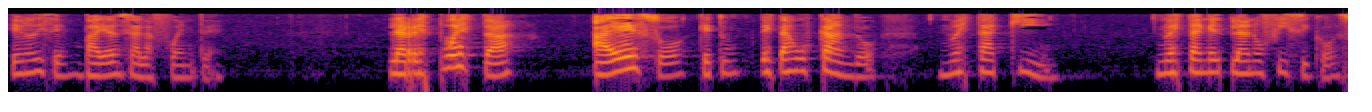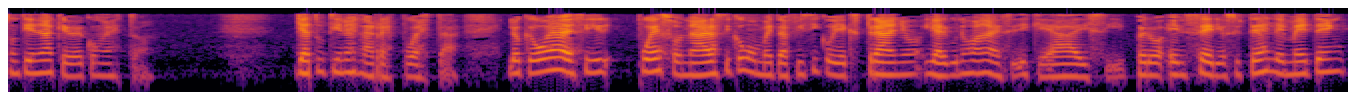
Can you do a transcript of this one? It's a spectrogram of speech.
Ellos nos dicen, váyanse a la fuente. La respuesta a eso que tú estás buscando no está aquí, no está en el plano físico, eso no tiene nada que ver con esto. Ya tú tienes la respuesta. Lo que voy a decir puede sonar así como metafísico y extraño y algunos van a decir que, ay, sí, pero en serio, si ustedes le meten,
